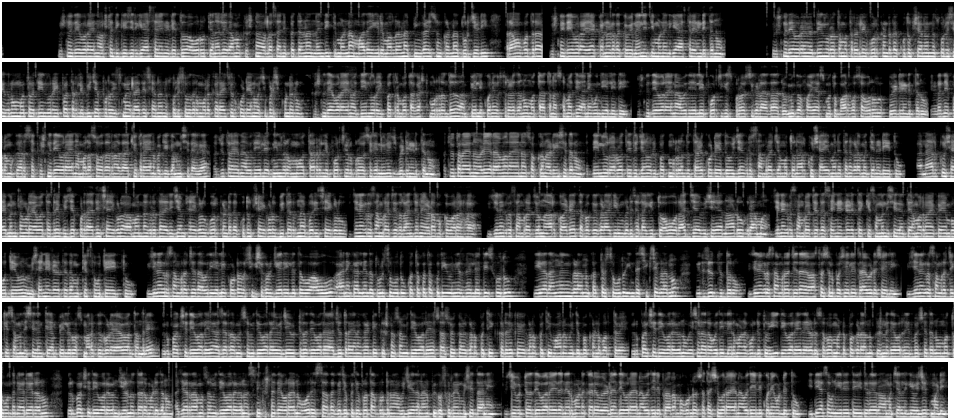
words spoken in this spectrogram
ಕೃಷ್ಣದೇವರಾಯನು ಅಷ್ಟದಿಗ್ಗಜರಿಗೆ ಆಶ್ರಯ ನೀಡಿದ್ದು, ಅವರು ತೆನಾಲಿ ರಾಮಕೃಷ್ಣ, ಅಲಸಾನಿ ಪೆದ್ದಣ್ಣ ನಂದಿ ತಿಮ್ಮಣ್ಣ ಮಾದಗಿರಿ ಮಲ್ಲಣ್ಣ, ಪಿಂಗಾಳಿ ಸುಂಕಣ್ಣ, ದುರ್ಜೇಡಿ ರಾಮಭದ್ರ, ಕೃಷ್ಣದೇವರಾಯ ಕನ್ನಡದ ಕವಿ ನಂದಿ ತಿಮ್ಮಣ್ಣನಿಗೆ ಆಶ್ರಯ ನೀಡಿದ್ದನು. ಕೃಷ್ಣದೇವರಾಯನು ಹದಿನೈದುನೂರ ಹತ್ತೊಂಬತ್ತರಲ್ಲಿ ಗೋಲ್ಕಂಡದ ಕುತುಬ್ ಶಾನನ್ನು ಸೋಲಿಸಿದನು ಮತ್ತು ಹದಿನೈದುನೂರ ಇಪ್ಪತ್ತರಲ್ಲಿ ಬಿಜಾಪುರದ ಇಸ್ಮಾಯಿಲ್ ಆದಿ ಶಾನನ್ನು ಸೋಲಿಸುವುದರ ಮೂಲಕ ರಾಯಚೂರು ಕೋಟೆಯನ್ನು ವಶಪಡಿಸಿಕೊಂಡನು. ಕೃಷ್ಣದೇವರಾಯನು ಹದಿನೈದುನೂರ ಇಪ್ಪತ್ತೊಂಬತ್ತು ಆಗಸ್ಟ್ ಮೂರರಂದು ಹಂಪಿಯಲ್ಲಿ ಕೊನೆ ಉಸಿರೆಳೆದನು ಮತ್ತು ಆತನ ಸಮಾಧಿ ಆನೆಗುಂದಿಯಲ್ಲಿದೆ. ಕೃಷ್ಣದೇವರಾಯನ ಅವಧಿಯಲ್ಲಿ ಪೋರ್ಚುಗೀಸ್ ಪ್ರವಾಸಿಗಳಾದ ಡೊಮಿಗೋ ಫಯಾಸ್ ಮತ್ತು ಬಾರ್ಬೋಸ್ ಅವರು ಭೇಟಿ ನೀಡಿದ್ದರು. ಎರಡನೇ ಪ್ರಮುಖ ಅರಸ ಕೃಷ್ಣದೇವರಾಯನ ಮಲಸೋದರನಾದ ಅಚ್ಯುತರಾಯನ ಬಗ್ಗೆ ಗಮನಿಸಿದಾಗ, ಅಚ್ಯುತರಾಯನ ಅವಧಿಯಲ್ಲಿ ಹದಿನೈದುನೂರ ಮೂವತ್ತಾರರಲ್ಲಿ ಪೋರ್ಚುಗಲ್ ಪ್ರವಾಸಕ್ಕೆ ನ್ಯೂನಿಜ್ ಭೇಟಿ ನೀಡಿದ್ದನು. ಅಚ್ಯುತರಾಯನ ಅಳಿಯ ರಾಮರಾಯನ ಸೊಕ್ಕನ್ನು ಅಡಗಿಸಿದನು. ಹದಿನೈದುನೂರ ಅರವತ್ತೈದು ಜನವರಿ ಇಪ್ಪತ್ಮೂರರಂದು ತಾಳಿಕೋಟೆ ವಿಜಯನಗರ ಸಾಮ್ರಾಜ್ಯ ಮತ್ತು ನಾಲ್ಕು ಶಾಹಿ ಮನೆತನಗಳ ಮಧ್ಯೆ ನಡೆಯಿತು. ಆ ನಾಲ್ಕು ಶಾಹಿ ಮನೆತನಗಳು ಯಾವತ್ತಂದ್ರೆ ಬಿಜಾಪುರದ ಆದಿಲ್ ಶಾಹಿಗಳು ಅಹಮದ್ನಗರದ ನಿಜಾಂ ಶಾಹಿಗಳು, ಗೋಲ್ಕಂಡದ ಕುತುಬ್ ಶಾಹಿಗಳು, ಬೀದರ್ನ ಬರಿ ಶಾಹಿಗಳು, ವಿಜಯನಗರ ಸಾಮ್ರಾಜ್ಯದ ಲಾಂಛನ ಎಡಮುಖ ವರಹ ವಿಜಯನಗರ ಸಾಮ್ರಾಜ್ಯವನ್ನು ನಾಲ್ಕು ಆಡಳಿತ ಬಗ್ಗೆಗಳಾಗಿ ವಿಂಗಡಿಸಲಾಗಿತ್ತು. ಅವು ರಾಜ್ಯ, ವಿಷಯ, ನಾಡು, ಗ್ರಾಮ. ವಿಜಯನಗರ ಸಾಮ್ರಾಜ್ಯದ ಸೈನ್ಯಾಡಳಿತಕ್ಕೆ ಸಂಬಂಧಿಸಿದಂತೆ ಅಮರನಾಯಕ ಎಂಬ ಹುದ್ದೆಯು ಸೈನ್ಯಾಡಳಿತದ ಮುಖ್ಯಸ್ಥ ಹುದ್ದೆ ಇತ್ತು ವಿಜಯನಗರ ಸಾಮ್ರಾಜ್ಯದ ಅವಧಿಯಲ್ಲಿ ಕೊಠೋರ ಶಿಕ್ಷೆಗಳು ಜಾರಿಯಲ್ಲಿದ್ದವು. ಅವು ಆನೆಕಾಲಿನಿಂದ ತುಳಿಸುವುದು, ಕೊತ್ತ ಕೊತ್ತ ಕುದಿಯುವ ನೀರಿನಲ್ಲಿ ಎದ್ದಿಸುವುದು, ದೇಹದ ಅಂಗಗಳನ್ನು ಕತ್ತರಿಸುವುದು, ಇಂಥ ಶಿಕ್ಷೆಗಳನ್ನು ವಿಧಿಸುತ್ತಿದ್ದರು. ವಿಜಯನಗರ ಸಾಮ್ರಾಜ್ಯದ ವಾಸ್ತುಶಿಲ್ಪ ಶೈಲಿ, ದ್ರಾವಿಡ ಶೈಲಿ. ವಿಜಯನಗರ ಸಾಮ್ರಾಜ್ಯಕ್ಕೆ ಸಂಬಂಧಿಸಿದಂತೆ ಹಂಪಿಯಲ್ಲಿರುವ ಸ್ಮಾರಕಗಳು ಯಾವಂತಂದ್ರೆ ವಿರೂಪಾಕ್ಷ ದೇವಾಲಯ ಅಜರಾಮಸ್ವಾಮಿ ದೇವಾಲಯ ವಿಜಯವಿಠಲ ದೇವಾಲಯ ಅಜುತರಾಯನ ಗಂಡಿ ಕೃಷ್ಣಸ್ವಾಮಿ ದೇವಾಲಯ, ಸಾಸ್ವೆಕಾಳು ಗಣಪತಿ, ಕಡಲೆಕಾಯಿ ಗಣಪತಿ, ಮಾನವ ದೆಬ್ಬ ಕಂಡು ಬರ್ತವೆ. ವಿರೂಪಾಕ್ಷ ದೇವಾಲಯವನ್ನು ಹೊಯ್ಸಳರ ಅವಧಿಯಲ್ಲಿ ನಿರ್ಮಾಣಗೊಂಡಿತು. ಈ ದೇವಾಲಯದ ಎರಡು ಸಭಾ ಮಂಟಪಗಳನ್ನು ಕೃಷ್ಣದೇವರ ನಿರ್ಮಿಸಿದನು ಮತ್ತು ಒಂದನೇ ಹರಿಹರನು ವಿರೂಪಾಕ್ಷ ದೇವಾಲಯವನ್ನು ಜೀರ್ಣೋದ್ಧಾರ ಮಾಡಿದನು. ರಾಮಸ್ವಾಮಿ ದೇವಾಲಯವನ್ನು ಶ್ರೀಕೃಷ್ಣ ದೇವರಾಯನ ಓರಿಸಾದ ಗಜಪತಿ ಪ್ರತಾಪರುದ್ರನ ವಿಜಯದ ನೆನಪಿಗೋಸ್ಕರ ನಿರ್ಮಿಸಿದ್ದಾನೆ. ವಿಜಯ ವಿಠಲ ದೇವಾಲಯದ ನಿರ್ಮಾಣ ಕಾರ್ಯವು ಎರಡನೇ ದೇವರಾಯನ ಅವಧಿಯಲ್ಲಿ ಪ್ರಾರಂಭಗೊಂಡು ಸತಶಿವರಾಯನ ಅವಧಿಯಲ್ಲಿ ಕೊನೆಗೊಂಡಿತ್ತು. ಇತಿಹಾಸವನ್ನು ಈ ರೀತಿ ತಿಳಿಯಲು ನಮ್ಮ ಚಾನಲ್ಗೆ ವಿಸಿಟ್ ಮಾಡಿ.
